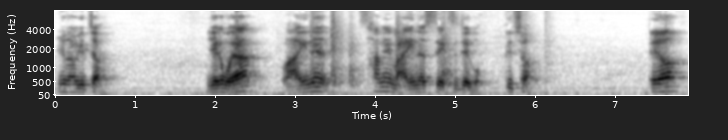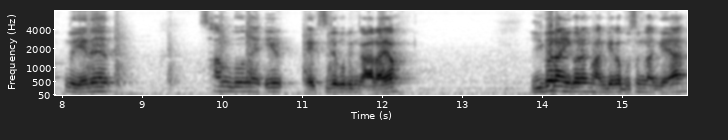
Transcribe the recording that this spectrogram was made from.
이게 나오겠죠? 얘가 뭐야? y는 3의 마이너스 x제곱. 그쵸? 돼요? 근데 얘는 3분의 1 x제곱인 거 알아요? 이거랑 이거랑 관계가 무슨 관계야?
